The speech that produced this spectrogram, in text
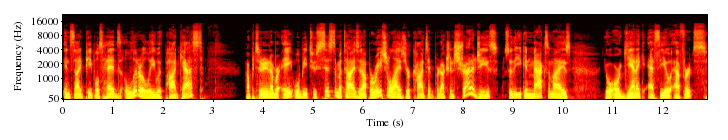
inside people's heads literally with podcast. Opportunity number eight will be to systematize and operationalize your content production strategies so that you can maximize your organic SEO efforts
